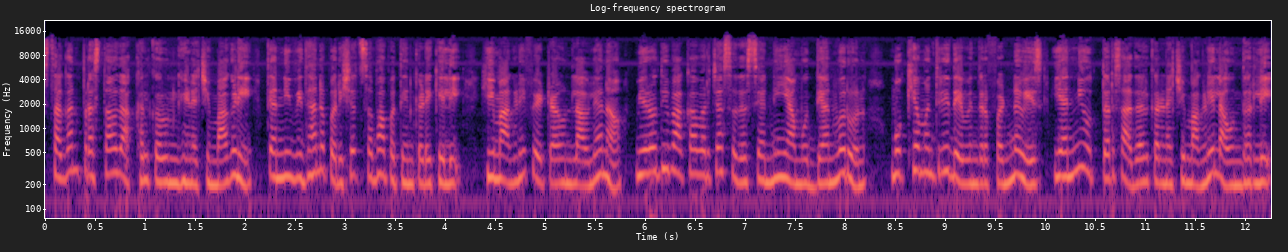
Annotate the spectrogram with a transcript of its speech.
स्थगन प्रस्ताव दाखल करून घेण्याची मागणी त्यांनी विधान परिषद सभापतींकडे केली. ही मागणी फेटाळून लावल्यानं विरोधी बाकावरच्या सदस्यांनी या मुद्द्यांवरून मुख्यमंत्री देवेंद्र फडणवीस यांनी उत्तर सादर करण्याची मागणी लावून धरली.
